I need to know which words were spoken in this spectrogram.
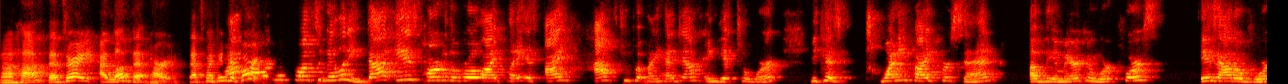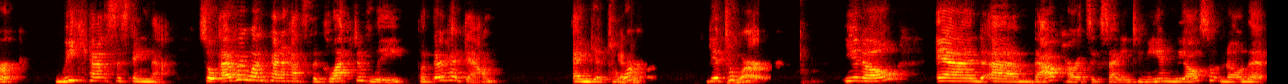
Uh huh. That's right. I love that part. That's my favorite part. Responsibility. That is part of the role I play. Is I have to put my head down and get to work because 25% of the American workforce is out of work. We can't sustain that. So everyone kind of has to collectively put their head down and get to get work. To get to mm-hmm. work. You know, and um, that part's exciting to me. And we also know that,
